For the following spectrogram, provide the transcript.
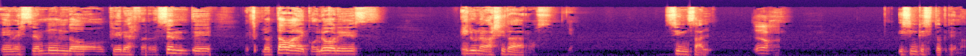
en ese mundo que era efervescente, explotaba de colores, era una galleta de arroz. Sin sal ugh, y sin quesito crema.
